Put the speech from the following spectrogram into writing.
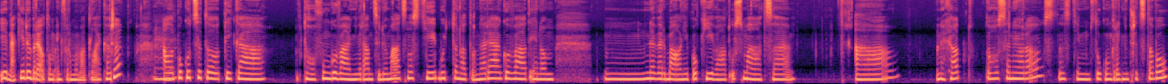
jednak je dobré o tom informovat lékaře, mm-hmm. ale pokud se to týká toho fungování v rámci domácnosti, buď to na to nereagovat, jenom mm, neverbálně pokývat, usmát se a nechat toho seniora s, s, tím, s tou konkrétní představou.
